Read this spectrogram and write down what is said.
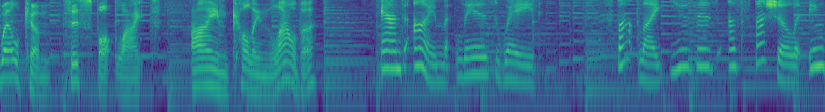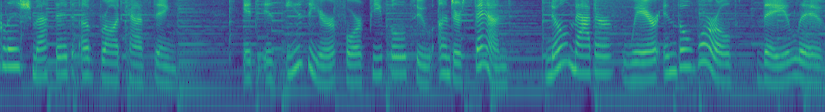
Welcome to Spotlight. I'm Colin Lowther. And I'm Liz Wade. Spotlight uses a special English method of broadcasting. It is easier for people to understand no matter where in the world they live.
